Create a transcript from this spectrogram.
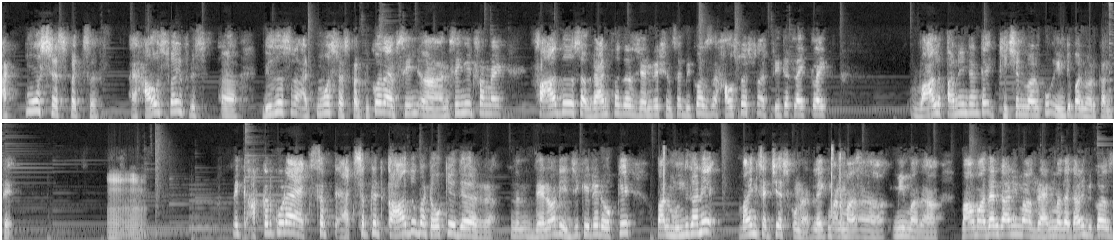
utmost respect, sir. A housewife res- uh, deserves some utmost respect because I've seen, uh, I'm seeing it from my father's or grandfather's generation, sir. Because the housewives are treated like like వాళ్ళ పని ఏంటంటే కిచెన్ వరకు ఇంటి పని వరకు అంతే లైక్ అక్కడ కూడా యాక్సెప్ట్ యాక్సెప్టెడ్ కాదు but okay they are they not educated okay వాళ్ళు ముందుగానే మైండ్ సెట్ చేసుకున్నారు లైక్ మన మ- మా మదర్ కానీ మా గ్రాండ్ మదర్ కానీ బికాస్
